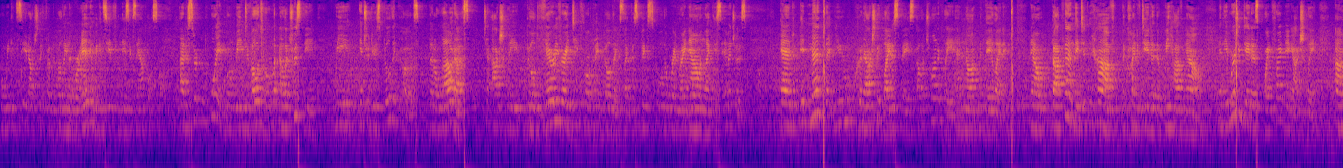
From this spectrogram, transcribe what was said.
Well, we can see it actually from the building that we're in, and we can see it from these examples at a certain point when we developed electricity, we introduced building codes that allowed us to actually build very, very deep floor plate buildings, like this big school that we're in right now and like these images. And it meant that you could actually light a space electronically and not with daylighting. Now, back then, they didn't have the kind of data that we have now. And the emerging data is quite frightening, actually. Um,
